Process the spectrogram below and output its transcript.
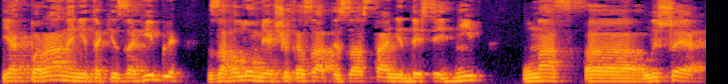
як поранені, так і загиблі. Загалом, якщо казати за останні 10 днів, у нас е, лише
